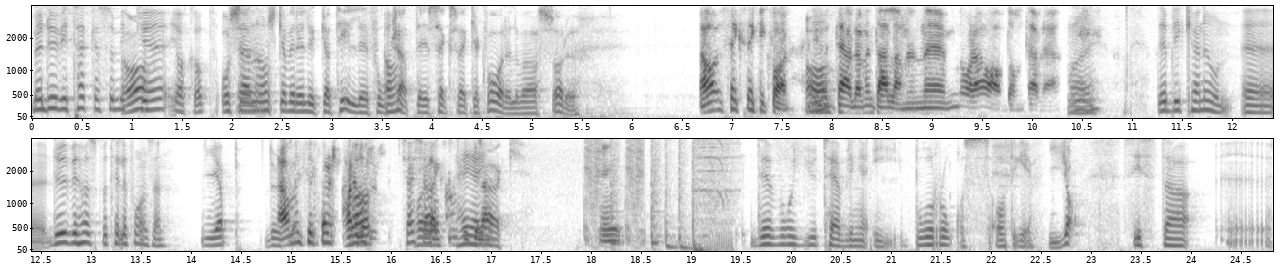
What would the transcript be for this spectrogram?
men du, vi tackar så mycket Jakob. Och sen Eh, önskar vi dig lycka till fortsatt. Det är sex veckor kvar, eller vad sa du? Ja, sex veckor kvar. Ja. Jag tävlar väl inte alla, men eh, några av dem tävlar jag. Nej. det blir kanon. Eh, du, vi hörs på telefon sen. Japp. Du Ja, men super. Ha det Ja, gott. tja, tja. det. Hej, hej. Tack. Hej. Det var ju tävlingar i Borås ATG. Ja, Sista eh,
